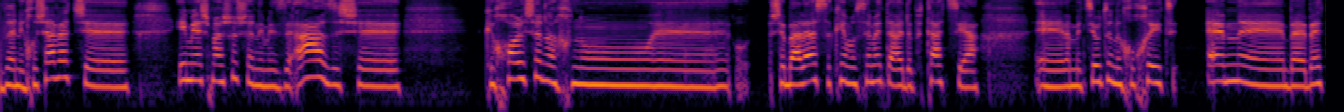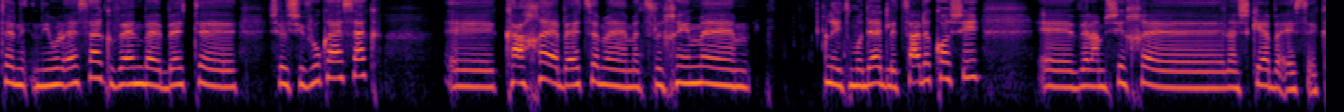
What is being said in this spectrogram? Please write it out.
ואני חושבת שאם יש משהו שאני מזהה, זה שככל שאנחנו, אה, שבעלי עסקים עושים את האדפטציה אה, למציאות הנוכחית, הן אה, בהיבט ניהול עסק והן בהיבט של שיווק העסק, כך בעצם מצליחים להתמודד לצד הקושי ולהמשיך להשקיע בעסק.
